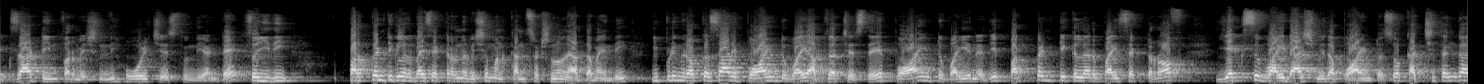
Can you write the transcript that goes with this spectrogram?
ఎగ్జాక్ట్ ఇన్ఫర్మేషన్ని హోల్డ్ చేస్తుంది అంటే సో ఇది పర్పెంటికులర్ బైసెక్టర్ అన్న విషయం మన కన్స్ట్రక్షన్లోనే అర్థమైంది. ఇప్పుడు మీరు ఒక్కసారి పాయింట్ వై అబ్జర్వ్ చేస్తే పాయింట్ వై అనేది perpendicular bisector of X Y dash మీద పాయింట్ సో ఖచ్చితంగా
